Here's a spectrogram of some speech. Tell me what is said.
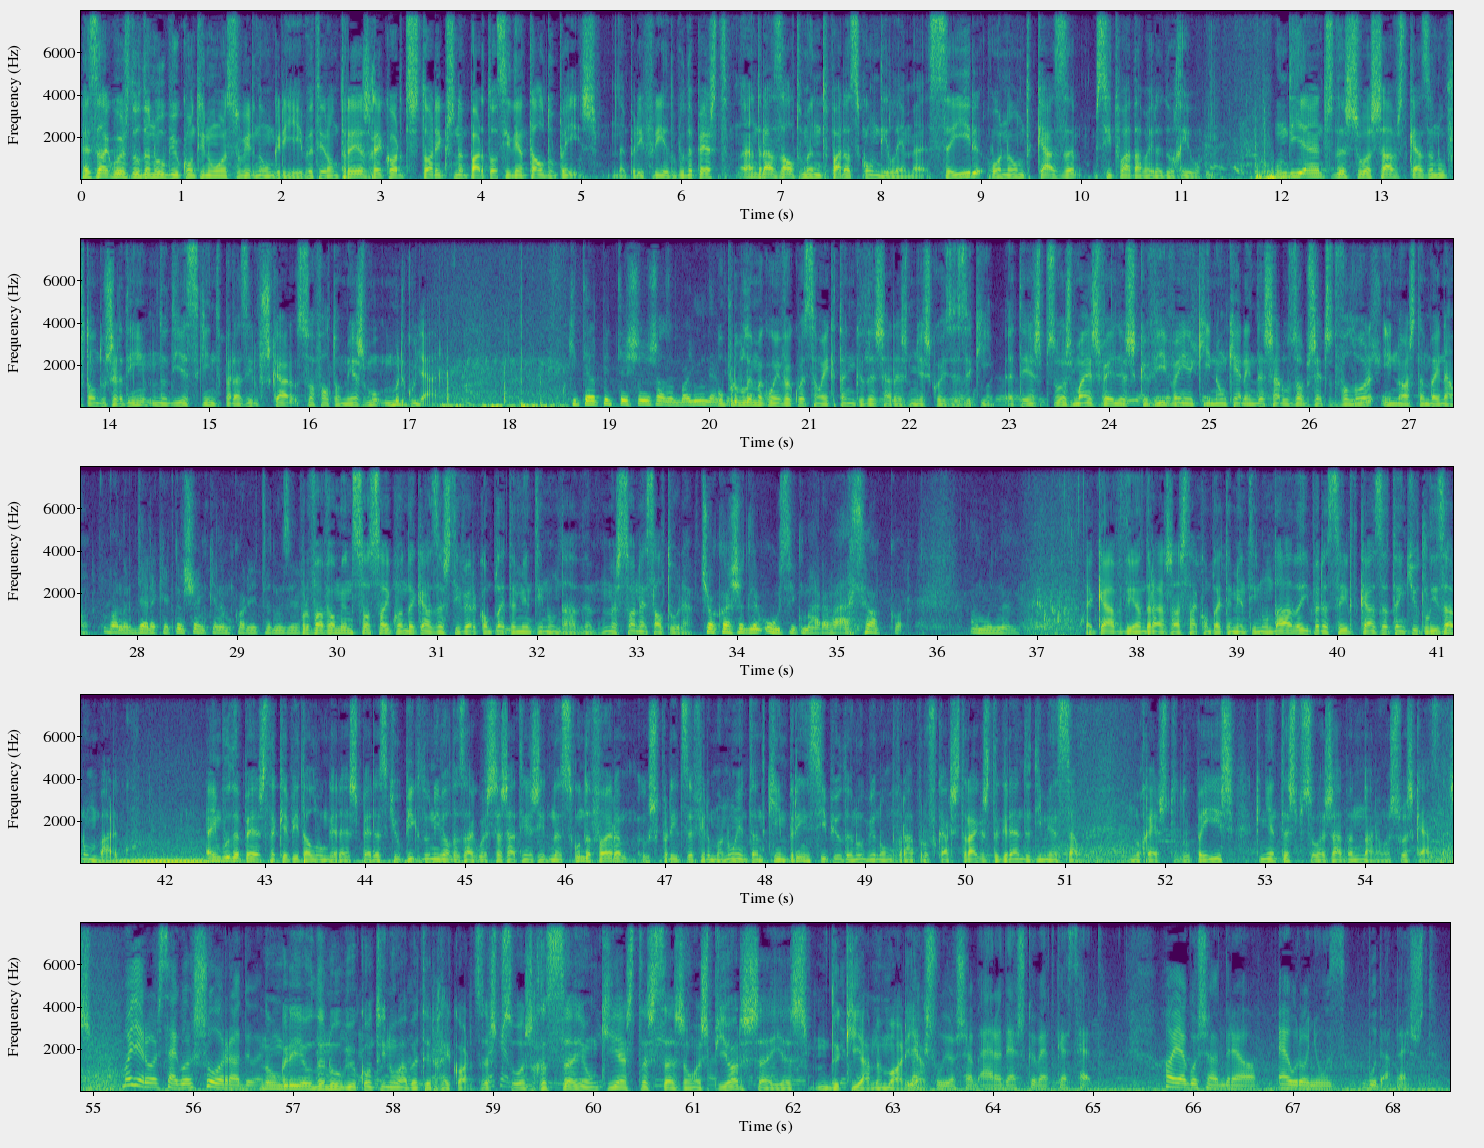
As águas do Danúbio continuam a subir na Hungria e bateram três recordes históricos na parte ocidental do país. Na periferia de Budapeste, András Altman depara-se com um dilema: sair ou não de casa, situada à beira do rio. Um dia antes das suas chaves de casa no portão do jardim, no dia seguinte para as ir buscar, só faltou mesmo mergulhar. O problema com a evacuação é que tenho que deixar as minhas coisas aqui. Até as pessoas mais velhas que vivem aqui não querem deixar os objetos de valor e nós também não. Provavelmente só sei quando a casa estiver completamente inundada, mas só nessa altura. A cave de András já está completamente inundada e para sair de casa tem que utilizar um barco. Em Budapeste, a capital húngara, espera-se que o pico do nível das águas seja atingido na segunda-feira. Os peritos afirmam, no entanto, que em princípio o Danúbio não deverá provocar estragos de grande dimensão. No resto do país, 500 pessoas já abandonaram as suas casas. Na Hungria, o Danúbio continua a bater recordes. As pessoas receiam que estas sejam as piores cheias de que há memória. Hajagos Andrea, Euronews, Budapest.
